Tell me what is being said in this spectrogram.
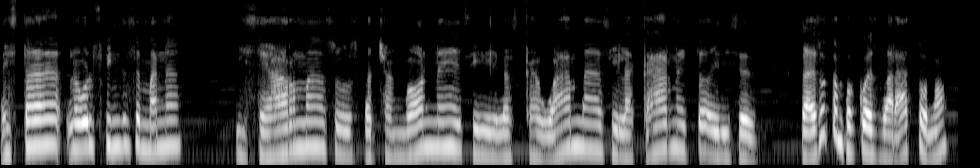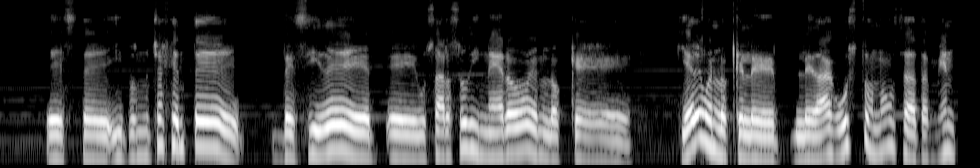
ahí está luego el fin de semana y se arma sus pachangones y las caguamas y la carne y todo, y dices, o sea, eso tampoco es barato, ¿no? Este, y pues mucha gente decide eh, usar su dinero en lo que quiere o en lo que le, le, da gusto, ¿no? O sea, también,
